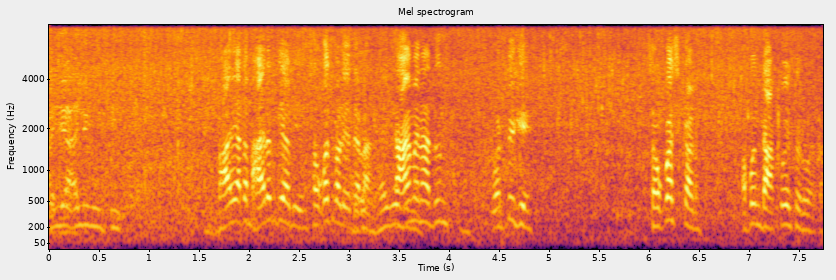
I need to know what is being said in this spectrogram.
आली आली मोठी. भाई आता बाहेरच घे अभि. चौकाच काढूया त्याला. काय महिना अजून? वरती घे. चौकाच काढ. आपण दाखवूया सर्व आता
